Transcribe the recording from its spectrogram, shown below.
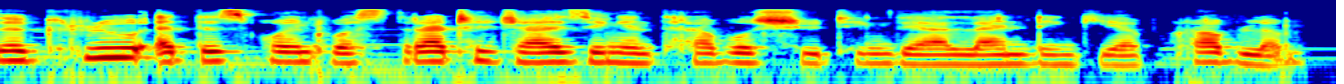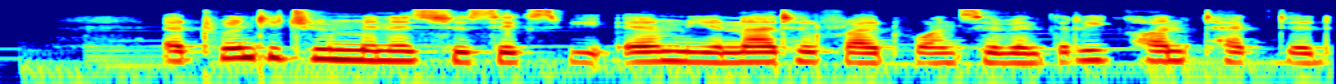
The crew at this point was strategizing and troubleshooting their landing gear problem. At 22 minutes to 6 p.m., United Flight 173 contacted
